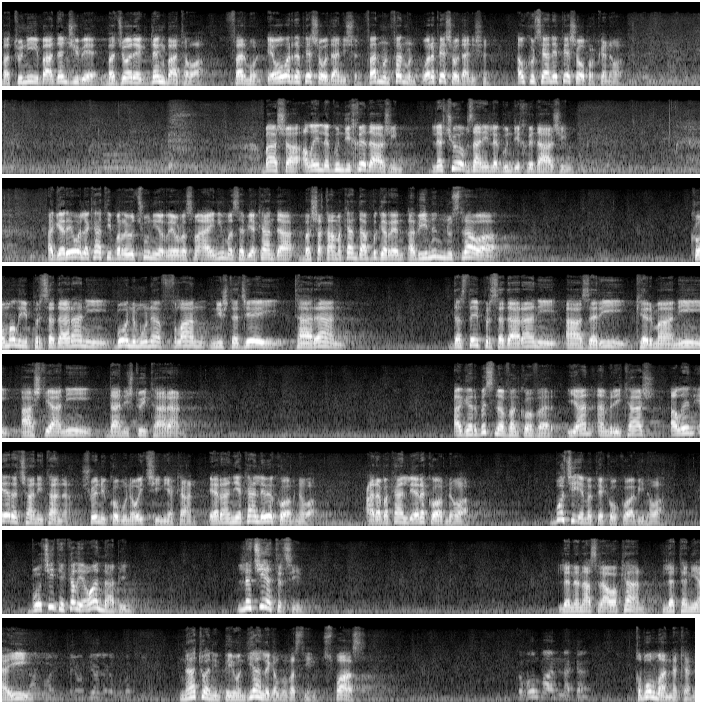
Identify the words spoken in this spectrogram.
بە تونی بادەنگی بێ بە جۆرێک دەنگ باتەوە. فەرموون. ئێوە وەرنە پێشەوە دانیشن. فەرموون فەرموون وەرە پێشەوە دانیشن. ئەو کورسیانەی پێشەوە پڕ بکەنەوە. باشە ئەڵێن لە گوندی خوێدا ئاژین لە کوێوە بزانین لە گوندی خوێدا ئاژین؟ ئەگەر ئێوە لە کاتی بەڕێوەچوونی ڕێورەسمە ئاینی و مەزهەبیەکاندا بە شەقامەکاندا بگەڕێن ئەبینن نووسراوە کۆمەڵی پرسەدارانی بۆ نموونە فڵان نیشتەجێی تاران دەستەی پرسەدارانی ئازەری، کرمانی، ئاشتیانی، دانیشتووی تاران ئەگەر بچنە ڤەنکۆڤەر یان ئەمریکاش ئەڵێن ئێرە چانیتانە، شوێنی کۆبوونەوەی چینییەکان، ئێرانییەکان لەوێ کۆ ئەبنەوە، عەرەبەکان لێرە کۆ ئەبنەوە، بۆچی ئێمە پێکەوە کۆ ئەبینەوە؟ بۆچی تێکەڵی ئەوان نابین؟ لە چی ئەترسین؟ لە نەناسراوەکان لە تەنیایی ناتوانین پەیوەندییان لەگەڵ ببەستین. سوپاس. قبوڵمان نەکەن. قبوڵمان نەکەن.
